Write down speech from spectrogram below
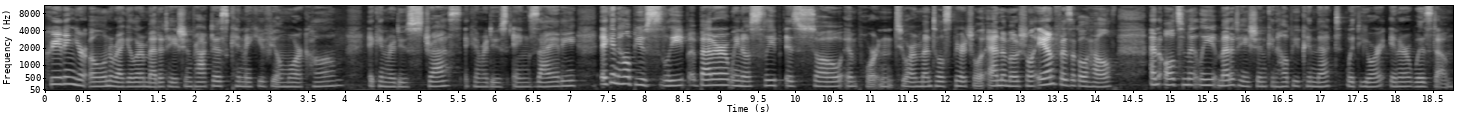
Creating your own regular meditation practice can make you feel more calm. It can reduce stress. It can reduce anxiety. It can help you sleep better. We know sleep is so important to our mental, spiritual, and emotional and physical health. And ultimately, meditation can help you connect with your inner wisdom,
